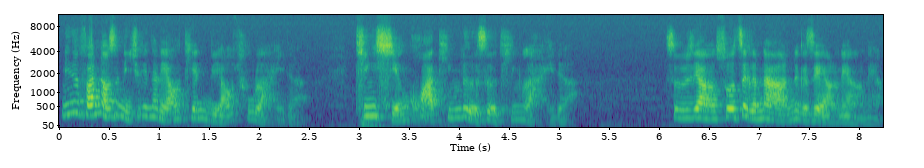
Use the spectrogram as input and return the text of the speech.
你的烦恼是你去跟他聊天聊出来的。听闲话，听乐色，听来的，是不是这样？说这个那那个这样那样那样，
